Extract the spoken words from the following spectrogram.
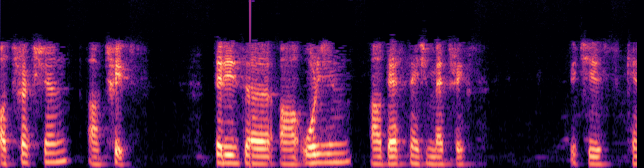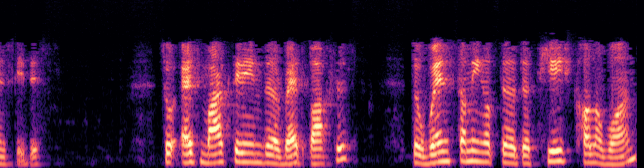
attraction trips. That is a origin destination matrix, which is can see this. So as marked in the red boxes, so when summing up the, the TH column one,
